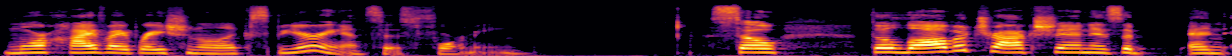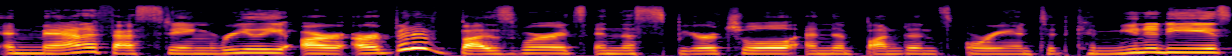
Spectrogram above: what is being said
more high vibrational experiences for me. So the law of attraction is a and, and manifesting really are, are a bit of buzzwords in the spiritual and abundance oriented communities.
